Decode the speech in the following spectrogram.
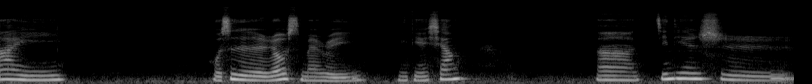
嗨，我是 Rosemary 迷迭香。那今天是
